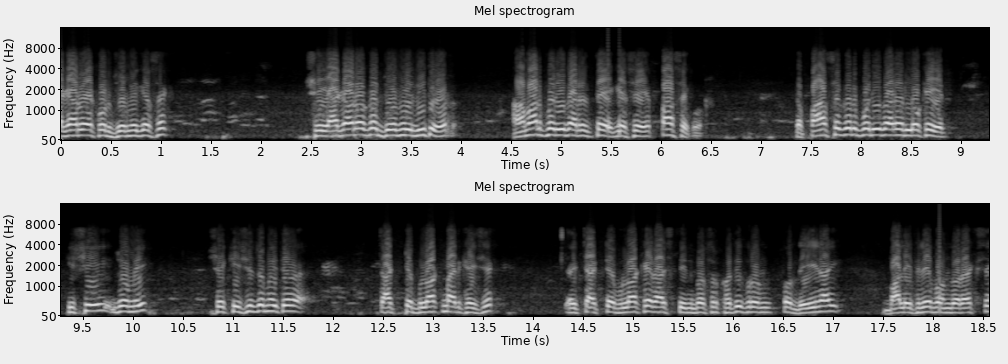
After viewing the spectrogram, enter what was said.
এগারো একর জমি গেছে। সেই এগারো একর জমির ভিতর আমার পরিবারেতে গেছে পাঁচ একর। তা পাঁচ একর পরিবারের লোকের কৃষি জমি, সেই কৃষি জমিতে চারটে ব্লক মার খাইছে। এই চারটে ব্লকের আজ তিন বছর ক্ষতিপূরণ তো দেই নাই। বালি ফেলে বন্ধ রাখছে,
